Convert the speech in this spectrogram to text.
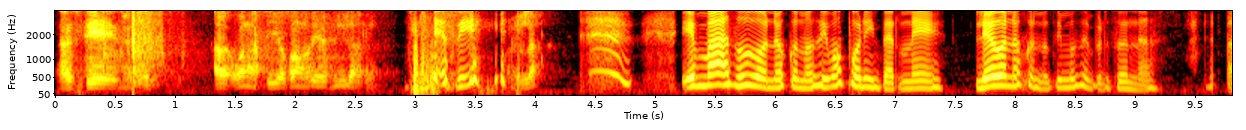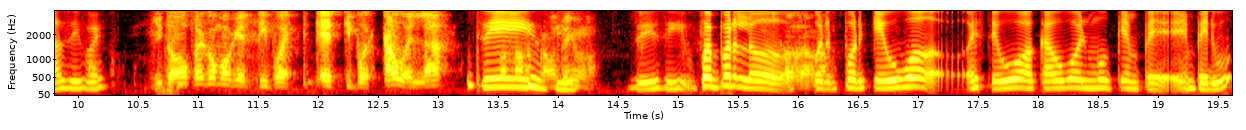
Así es. Ah, bueno, así yo conocí a Hillary, sí. ¿verdad? Es más, Hugo, nos conocimos por internet. Luego nos conocimos en persona. Así fue. Y todo fue como que tipo, es tipo scout, ¿verdad? Sí, sí. Sí, sí. Fue por lo, por, porque hubo, este, hubo, acá hubo el MOOC en, Pe- en Perú.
